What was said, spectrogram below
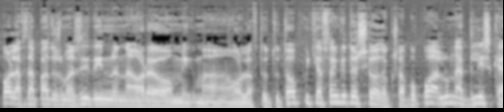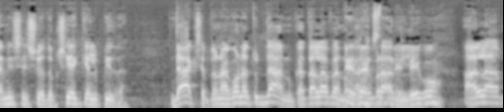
Όλα αυτά πάντως μαζί δίνουν ένα ωραίο μείγμα όλου αυτού του τόπου και αυτό είναι και το αισιόδοξο. Από πού αλλού να αντλήσει κανείς αισιοδοξία και ελπίδα. Εντάξει, από τον αγώνα του Ντάνου, καταλαβαίνω Ε, κάθε εντάξει, βράδυ. είναι λίγο. Αλλά,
